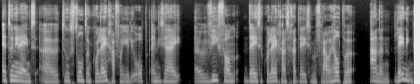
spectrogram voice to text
En toen ineens, uh, toen stond een collega van jullie op en die zei: Wie van deze collega's gaat deze mevrouw helpen aan een lening?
